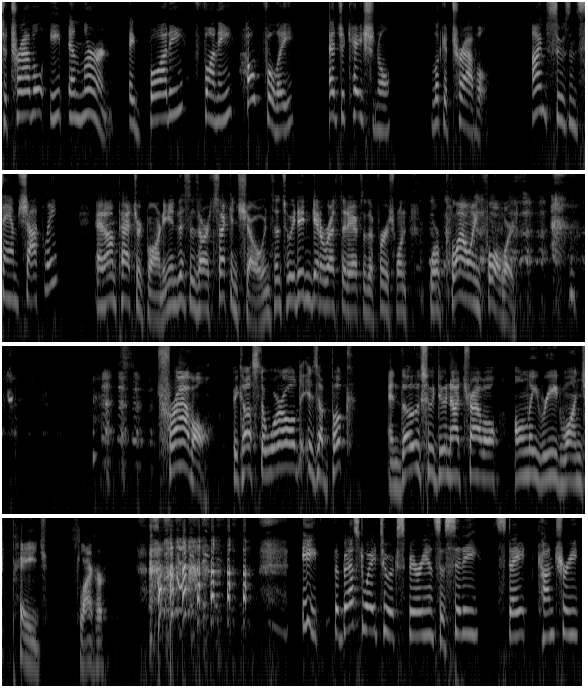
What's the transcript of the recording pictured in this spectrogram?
To Travel, Eat, and Learn, a body, funny, hopefully educational look at travel. I'm Susan Sam Shockley. And I'm Patrick Barney, and this is our second show. And since we didn't get arrested after the first one, we're plowing forward. travel, because the world is a book, and those who do not travel only read one page. Slacker. Eat. The best way to experience a city, state, country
